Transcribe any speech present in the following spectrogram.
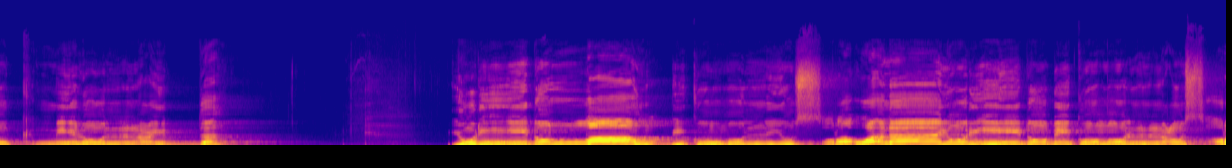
ولتكملوا العدة. يريد الله بكم اليسر ولا يريد بكم العسر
